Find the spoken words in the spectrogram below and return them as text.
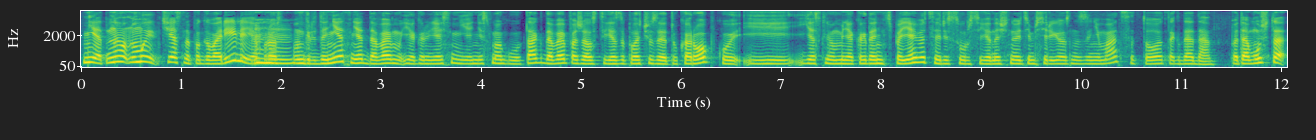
Нет, ну, ну мы честно поговорили, я просто... Он говорит, да нет, нет, давай... Я говорю, я, я не смогу. Так, давай, пожалуйста, я заплачу за эту коробку, и если у меня когда-нибудь появятся ресурсы, я начну этим серьезно заниматься, то тогда да. Потому что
